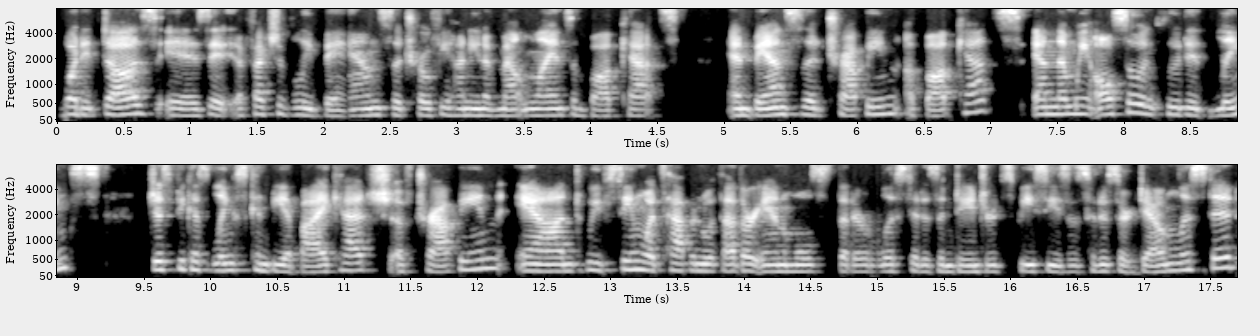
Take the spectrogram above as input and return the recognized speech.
What it does is it effectively bans the trophy hunting of mountain lions and bobcats and bans the trapping of bobcats. And then we also included lynx just because lynx can be a bycatch of trapping. And we've seen what's happened with other animals that are listed as endangered species as soon as they're downlisted.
